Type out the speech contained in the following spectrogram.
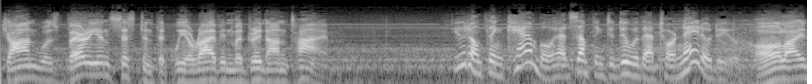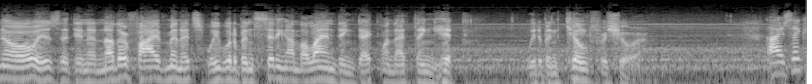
John was very insistent that we arrive in Madrid on time. You don't think Campbell had something to do with that tornado, do you? All I know is that in another five minutes, we would have been sitting on the landing deck when that thing hit. We'd have been killed for sure. Isaac,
